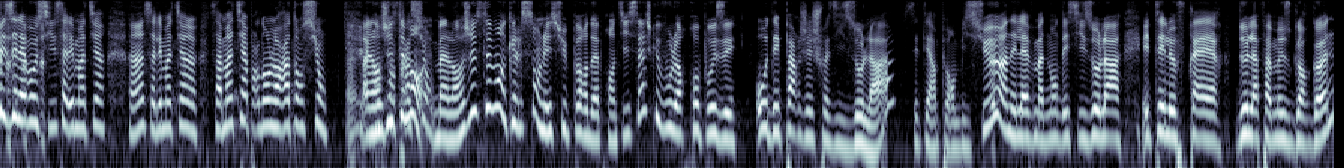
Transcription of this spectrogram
Mes élèves aussi, ça les maintient, hein, ça les maintient, ça maintient pardon leur attention. hein, alors justement, bah alors justement, quels sont les supports d'apprentissage que vous leur proposez? Au départ, j'ai choisi Zola. C'était un peu ambitieux. Un élève m'a demandé si Zola était le frère de la fameuse Gorgone,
